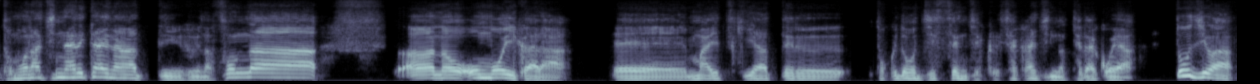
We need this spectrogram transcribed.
友達になりたいなっていうふうな、そんな、あの、思いから、えー、毎月やってる特道実践塾、社会人の寺子屋。当時は、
